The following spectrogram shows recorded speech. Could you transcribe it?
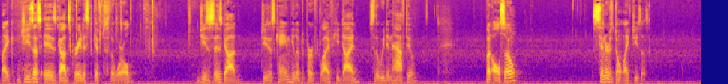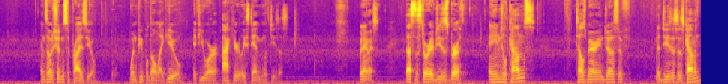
Like, Jesus is God's greatest gift to the world. Jesus is God. Jesus came, he lived a perfect life, he died so that we didn't have to. But also, sinners don't like Jesus. And so it shouldn't surprise you when people don't like you if you are accurately standing with Jesus. But, anyways, that's the story of Jesus' birth. Angel comes, tells Mary and Joseph that Jesus is coming.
